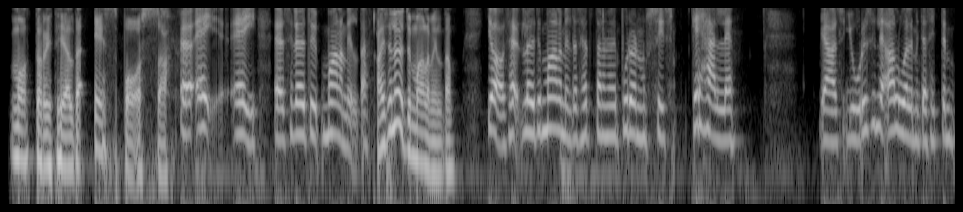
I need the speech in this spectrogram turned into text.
moottoritieltä Espoossa. Ö, ei, ei, se löytyi Malmilta. Ai se löytyi Malmilta. Joo, se löytyi Malmilta. Se tota, oli pudonnut siis kehälle ja juuri sille alueelle, mitä sitten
